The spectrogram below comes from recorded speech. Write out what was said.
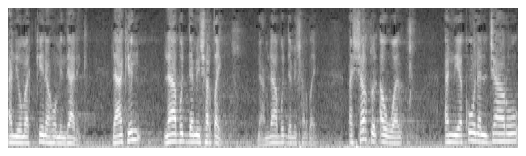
أن يمكنه من ذلك. لكن لا بد من شرطين. نعم لا بد من شرطين. الشرط الأول أن يكون الجار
